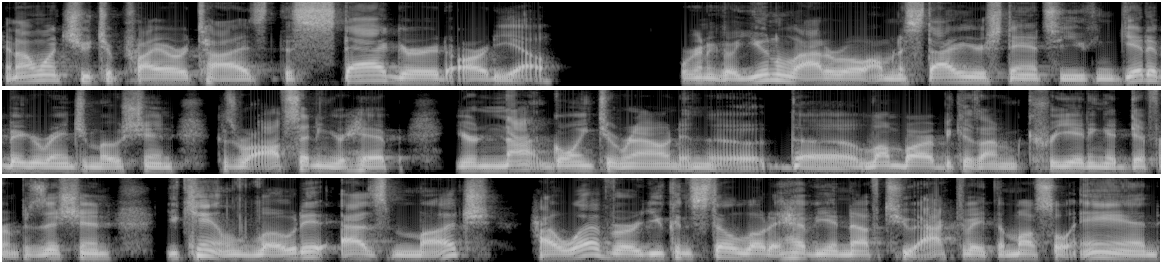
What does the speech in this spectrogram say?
And I want you to prioritize the staggered RDL. We're going to go unilateral. I'm going to stagger your stance so you can get a bigger range of motion because we're offsetting your hip. You're not going to round in the, the lumbar because I'm creating a different position. You can't load it as much. However, you can still load it heavy enough to activate the muscle, and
